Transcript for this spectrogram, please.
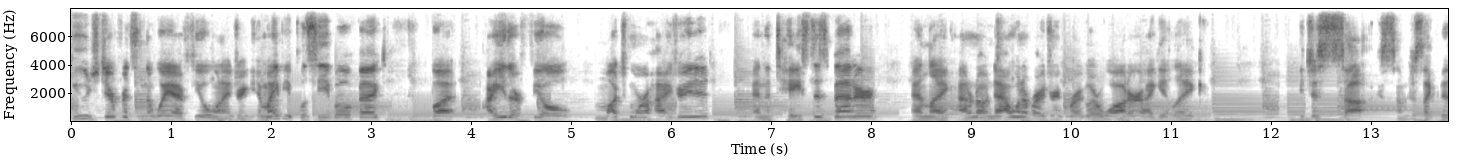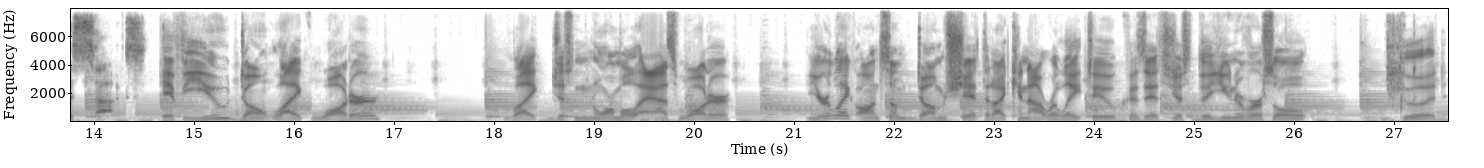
huge difference in the way I feel when I drink. It might be a placebo effect, but I either feel much more hydrated and the taste is better, and like I don't know. Now, whenever I drink regular water, I get like it just sucks. I'm just like this sucks. If you don't like water, like just normal ass water, you're like on some dumb shit that I cannot relate to because it's just the universal good.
